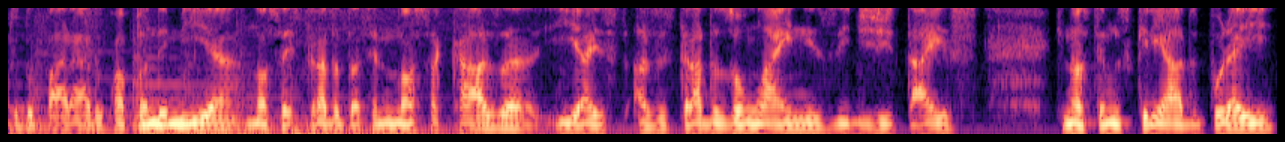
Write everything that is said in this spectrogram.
tudo parado com a pandemia. Nossa estrada está sendo nossa casa e as, as estradas online e digitais que nós temos criado por aí.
